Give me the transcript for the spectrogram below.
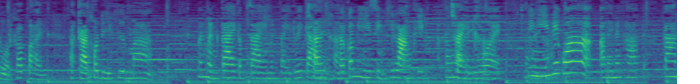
นวดเข้าไป อาการเขาดีขึ้นมากมันเหมือนกายกับใจมันไปด้วยกัใช่นค่ะแล้วก็มีสิ่งที่ล้างพิษข้างใช่ในค่ะด้วยใช่อย่างนี้เรียกว่าอะไรนะคะ การ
